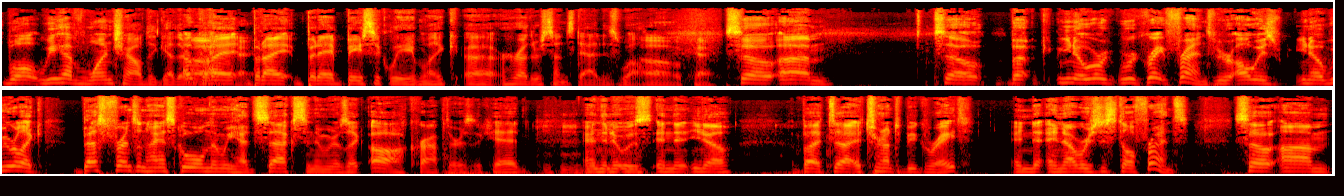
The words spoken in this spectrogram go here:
well, we have one child together, but Okay. I but I but I basically am like uh, her other son's dad as well. Oh, okay. So, um, so, but you know, we're we're great friends. We were always, you know, we were like best friends in high school, and then we had sex, and then we was like, oh crap, there's a kid, and then it was, and then you know, but uh, it turned out to be great, and and now we're just still friends. So, um,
